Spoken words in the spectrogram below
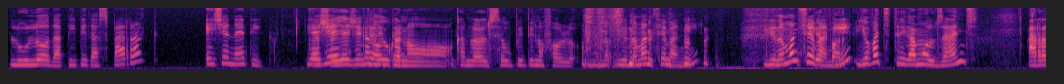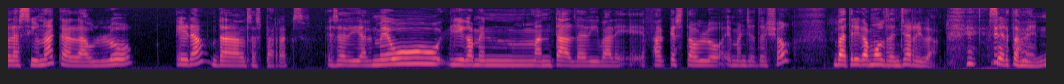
l'olor de pipi d'espàrrec és genètic. Hi ha això hi ha gent que, no diu que, no, que el seu pipi no fa olor. No, jo no me'n sé venir. Jo no me'n sé Que venir. fort. Jo vaig trigar molts anys a relacionar que l'olor era dels espàrrecs. És a dir, el meu lligament mental de dir, vale, fa aquesta olor, he menjat això, va trigar molts anys a arribar, certament.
